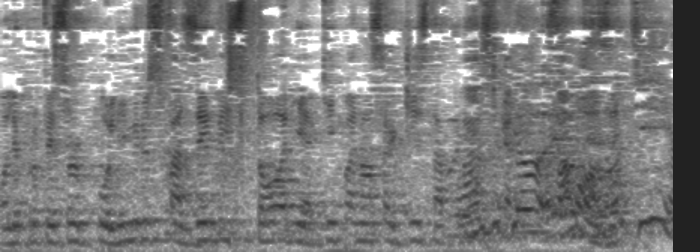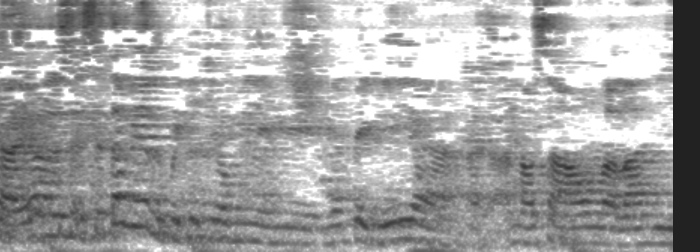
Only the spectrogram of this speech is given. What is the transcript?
Olha o professor Polímeros fazendo história aqui com a nossa artista Por plástica eu, famosa. Eu, não tinha, você está vendo porque que eu me, me, me apeguei a, a, nossa aula lá de,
